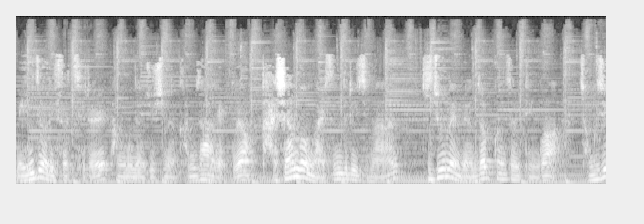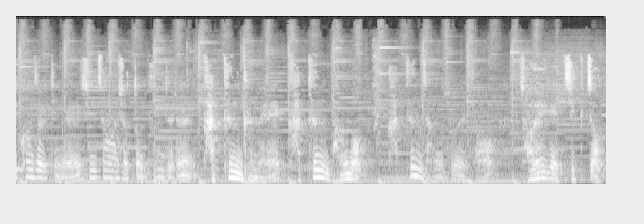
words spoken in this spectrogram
메이저 리서치를 방문해 주시면 감사하겠고요. 다시 한번 말씀드리지만 기존의 면접 컨설팅과 정식 컨설팅을 신청하셨던 분들은 같은 금액, 같은 방법, 같은 장소에서 저에게 직접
